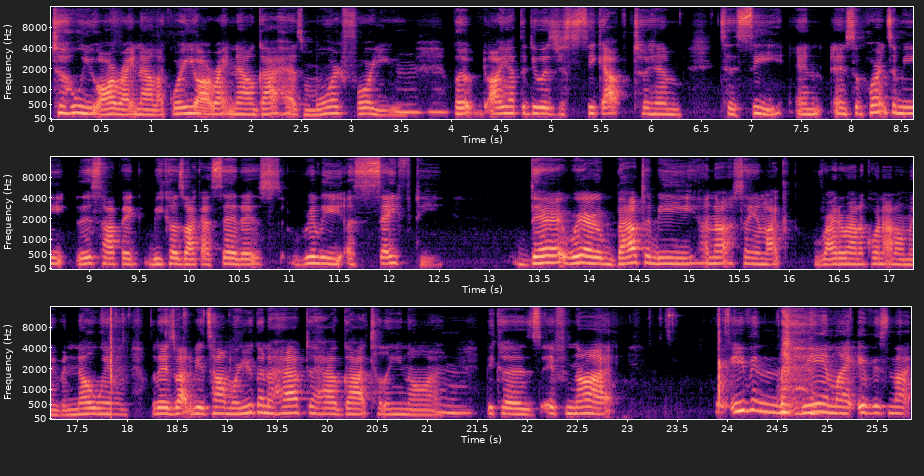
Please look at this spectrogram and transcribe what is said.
to who you are right now. Like where you are right now, God has more for you but all you have to do is just seek out to him to see and, and it's important to me this topic because like i said it's really a safety there we're about to be i'm not saying like right around the corner i don't even know when but there's about to be a time where you're gonna have to have god to lean on Mm. because if not Well, even then, like if it's not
